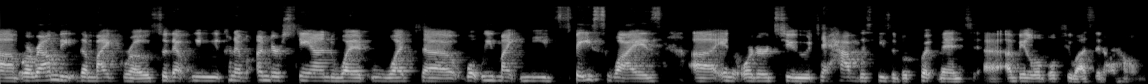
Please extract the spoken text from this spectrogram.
um, or around the the micro, so that we kind of understand what what uh, what we might need space wise uh, in order to to have this piece of equipment uh, available to us in our home.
